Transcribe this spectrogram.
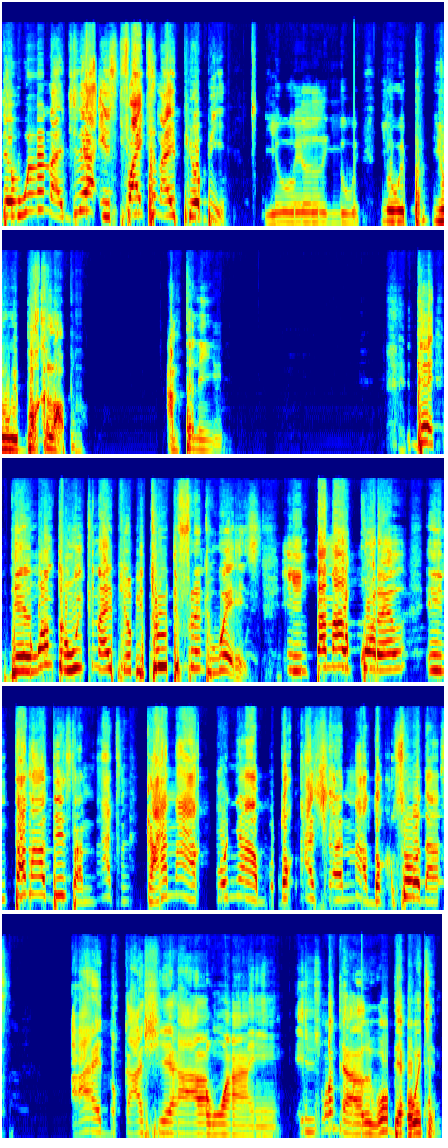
the way Nigeria is fighting IPOB, you will you will you will you will buckle up. I'm telling you. They, they want to weaken IPOB through different ways. Internal quarrel, internal this and that. So that I wine is what they are what they are waiting.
